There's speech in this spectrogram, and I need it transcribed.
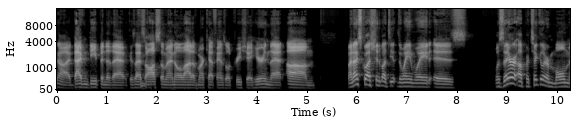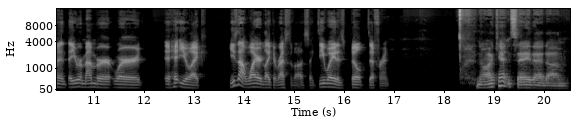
uh, diving deep into that because that's mm-hmm. awesome. I know a lot of Marquette fans will appreciate hearing that. Um, my next question about D- Dwyane Wade is: Was there a particular moment that you remember where it hit you like he's not wired like the rest of us? Like D Wade is built different. No, I can't say that. Um,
